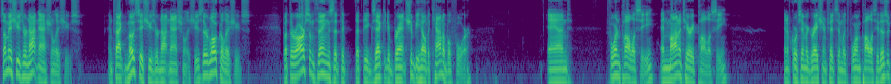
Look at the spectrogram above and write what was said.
Some issues are not national issues. In fact, most issues are not national issues, they're local issues. But there are some things that the, that the executive branch should be held accountable for. And foreign policy and monetary policy, and of course, immigration fits in with foreign policy. Those are,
